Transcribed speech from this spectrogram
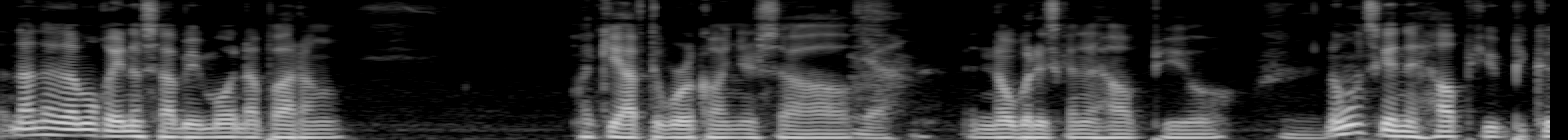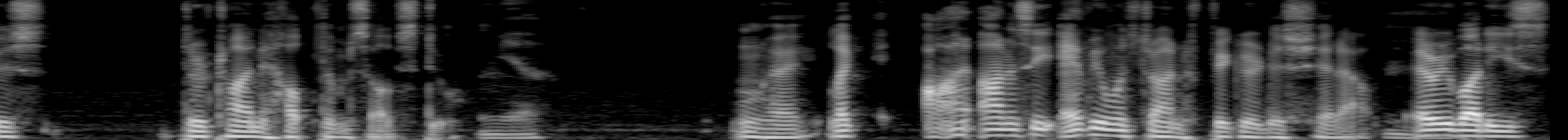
Naalala mo kayo na sabi mo na parang like you have to work on yourself Yeah. and nobody's gonna help you. No one's gonna help you because they're trying to help themselves too. Yeah. Okay? Like honestly, everyone's trying to figure this shit out. Everybody's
